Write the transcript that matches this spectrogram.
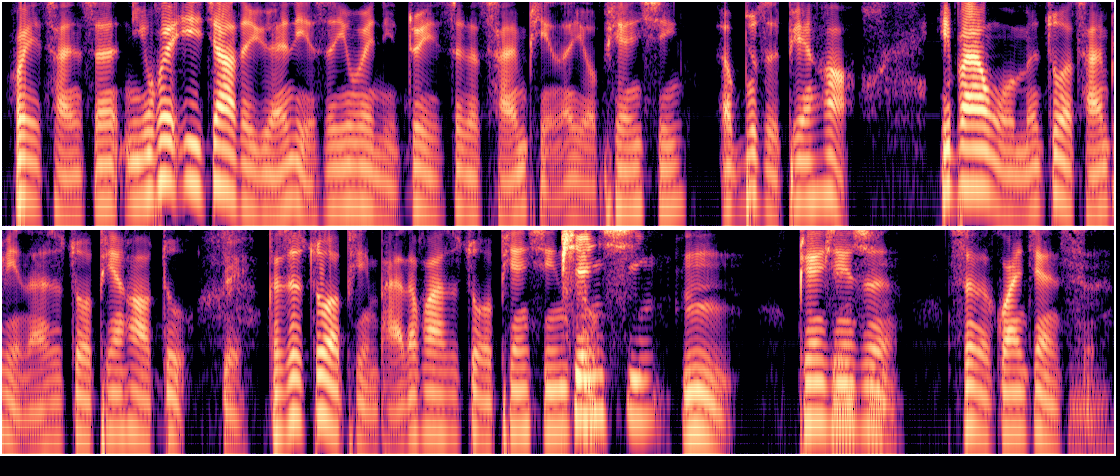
会产生，你会溢价的原理是因为你对这个产品呢有偏心，而不止偏好。一般我们做产品呢是做偏好度，对，可是做品牌的话是做偏心。偏心，嗯，偏心是是个关键词。嗯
